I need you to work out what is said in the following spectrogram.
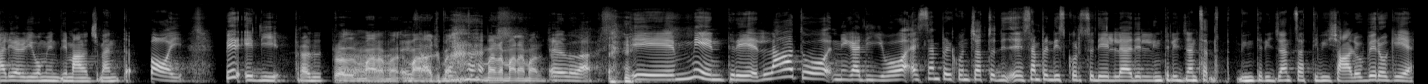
a livello di community management. Poi, per, e di product, Product man- esatto. management, man- man- management. E mentre lato negativo è sempre il concetto, di- è sempre il discorso del- dell'intelligenza, artificiale, ovvero che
